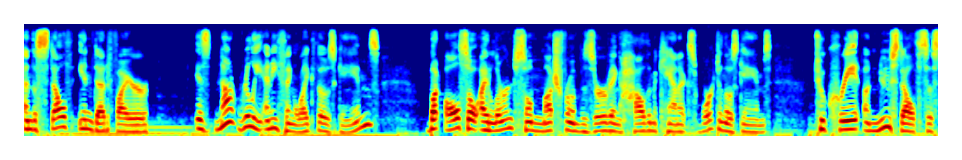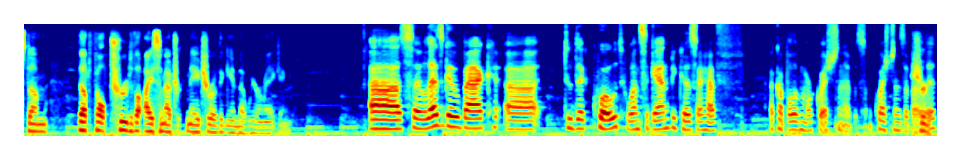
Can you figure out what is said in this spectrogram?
and the stealth in Deadfire is not really anything like those games, but also I learned so much from observing how the mechanics worked in those games to create a new stealth system that felt true to the isometric nature of the game that we were making. Uh, so let's go back uh, to the quote once again because I have a couple of more questions questions about Sure. it.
